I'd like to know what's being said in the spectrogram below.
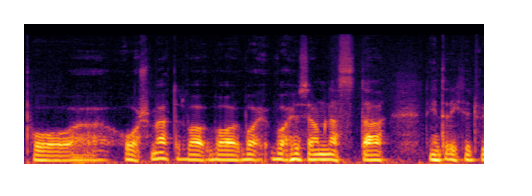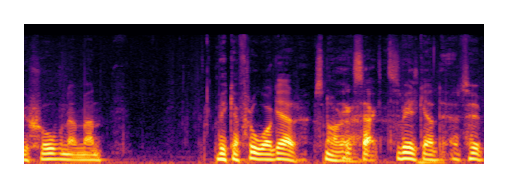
på eh, årsmötet. Vad, vad, vad, hur ser de nästa, det är inte riktigt visioner men vilka frågor snarare. Exakt. Vilka, typ,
